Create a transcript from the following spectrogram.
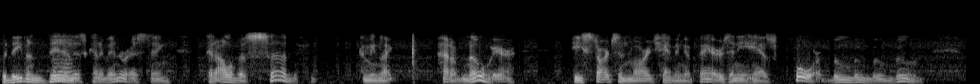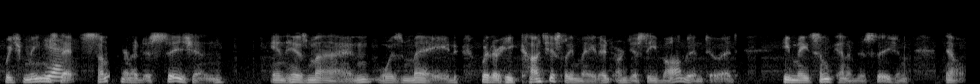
But even then, mm-hmm. it's kind of interesting that all of a sudden, I mean, like out of nowhere, he starts in March having affairs and he has four boom, boom, boom, boom, which means yes. that some kind of decision in his mind was made, whether he consciously made it or just evolved into it. He made some kind of decision. Now,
